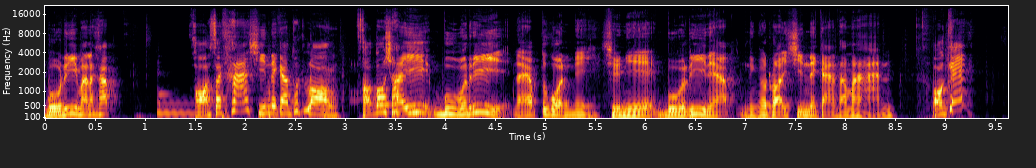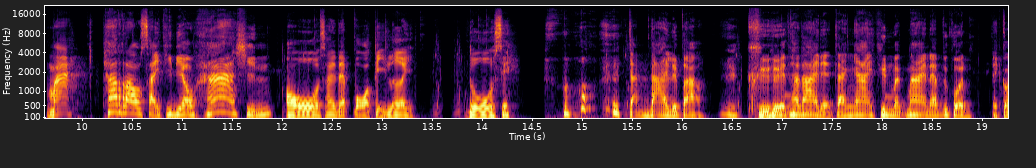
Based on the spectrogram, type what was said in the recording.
บลูเบอรี่มาแล้วครับ ขอสักห้าชิ้นในการทดลอง เขาต้องใช้บูเบอรี่นะครับทุกคนนี่ชื่อนี้บูเบอรี่นะครับ100 ชิ้นในการทำอาหาร โอเค มา ถ้าเราใส่ทีเดียว 5 ชิ้น โอ้ใส่ได้ปกติเลย ดูสิจัดได้หรือเปล่า คือถ้าได้เนี่ยจะง่ายขึ้นมากๆนะครับทุกคนแล้วก็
